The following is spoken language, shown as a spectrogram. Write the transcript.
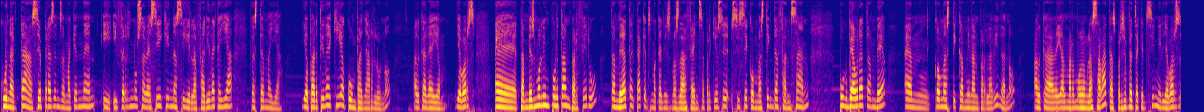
connectar, ser presents amb aquest nen i, i fer-nos saber si quina sigui la ferida que hi ha, que estem allà. I a partir d'aquí acompanyar-lo, no? El que dèiem. Llavors, eh, també és molt important per fer-ho, també detectar aquests mecanismes de defensa, perquè jo sé, si sé com m'estic defensant, puc veure també eh, com estic caminant per la vida, no? El que deia el Marc molt amb les sabates, per això faig aquest símil. Llavors,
